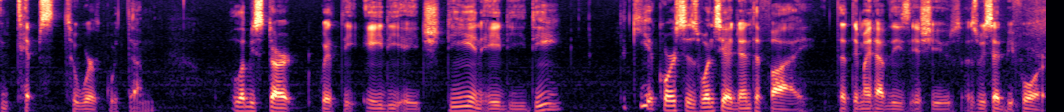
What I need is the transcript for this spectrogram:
and tips to work with them. Let me start with the ADHD and ADD. The key, of course, is once you identify that they might have these issues, as we said before,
